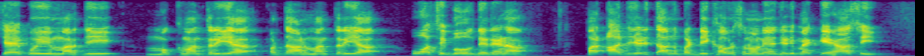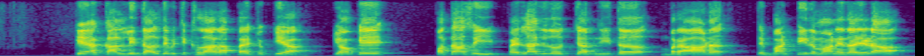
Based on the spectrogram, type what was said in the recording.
ਚਾਹੇ ਕੋਈ ਮਰਜ਼ੀ ਮੁੱਖ ਮੰਤਰੀ ਆ, ਪ੍ਰਧਾਨ ਮੰਤਰੀ ਆ, ਉਹ ਅਸੀਂ ਬੋਲਦੇ ਰਹਿਣਾ। ਪਰ ਅੱਜ ਜਿਹੜੀ ਤੁਹਾਨੂੰ ਵੱਡੀ ਖਬਰ ਸੁਣਾਉਣੀ ਆ ਜਿਹੜੀ ਮੈਂ ਕਿਹਾ ਸੀ ਕਿ ਅਕਾਲੀ ਦਲ ਦੇ ਵਿੱਚ ਖਲਾਰਾ ਪੈ ਚੁੱਕਿਆ। ਕਿਉਂਕਿ ਪਤਾ ਸੀ, ਪਹਿਲਾਂ ਜਦੋਂ ਚਰਨਜੀਤ ਬਰਾੜ ਤੇ ਬੰਟੀ ਰਮਾਣੇ ਦਾ ਜਿਹੜਾ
